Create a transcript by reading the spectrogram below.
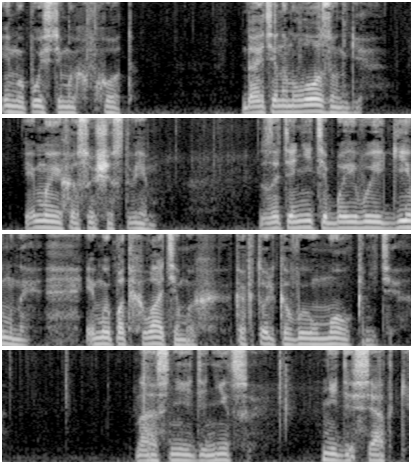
и мы пустим их в ход. Дайте нам лозунги, и мы их осуществим. Затяните боевые гимны, и мы подхватим их, как только вы умолкнете. Нас не единицы, не десятки,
